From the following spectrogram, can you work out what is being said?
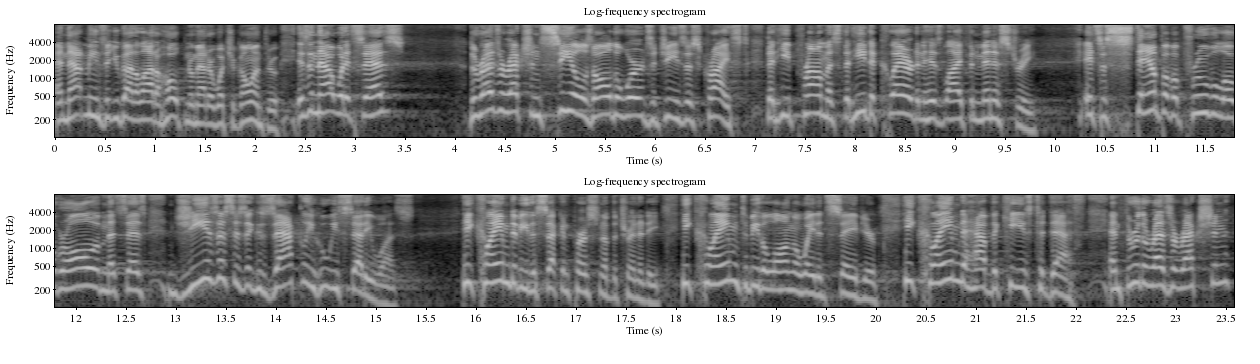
And that means that you got a lot of hope no matter what you're going through. Isn't that what it says? The resurrection seals all the words of Jesus Christ that he promised, that he declared in his life and ministry. It's a stamp of approval over all of them that says Jesus is exactly who he said he was. He claimed to be the second person of the Trinity. He claimed to be the long awaited Savior. He claimed to have the keys to death. And through the resurrection,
